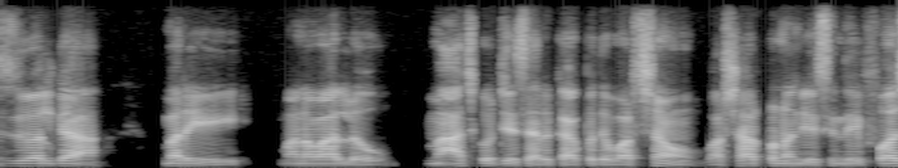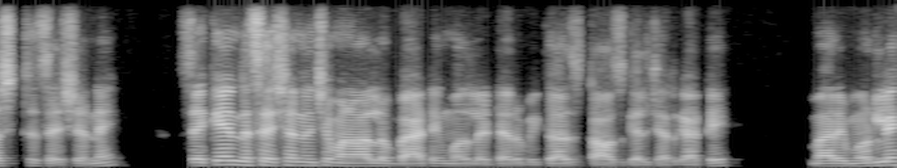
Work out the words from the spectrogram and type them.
యూజువల్గా మరి మన వాళ్ళు మ్యాచ్కి వచ్చేసారు కాకపోతే వర్షం వర్షార్పణం చేసింది ఫస్ట్ సెషన్ని. సెకండ్ సెషన్ నుంచి మన వాళ్ళు బ్యాటింగ్ మొదలెట్టారు బికాజ్ టాస్ గెలిచారు కాబట్టి. మరి మురళి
